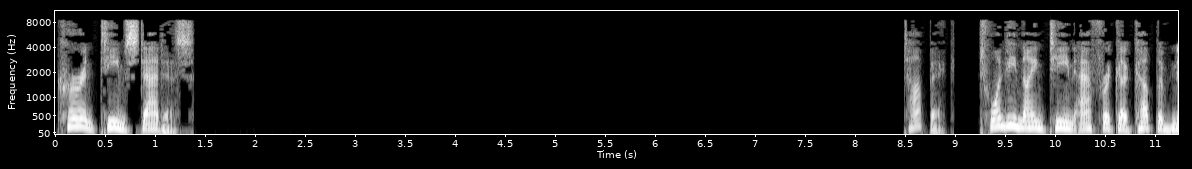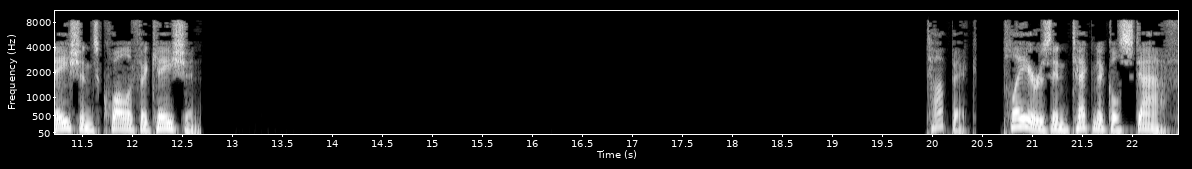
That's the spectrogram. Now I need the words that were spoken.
Current team status. Topic. 2019 Africa Cup of Nations qualification. Topic. Players and technical staff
